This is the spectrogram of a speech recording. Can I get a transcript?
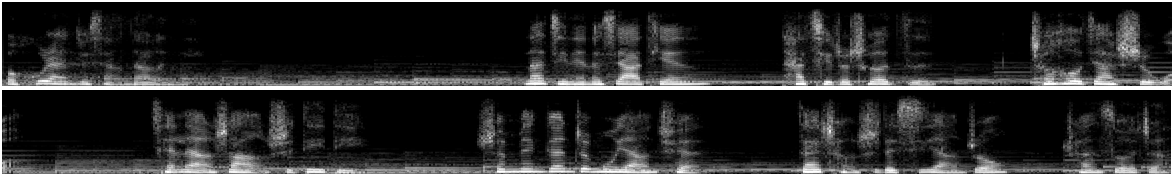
我忽然就想到了你。那几年的夏天，他骑着车子，车后架是我，前梁上是弟弟。身边跟着牧羊犬，在城市的夕阳中穿梭着。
